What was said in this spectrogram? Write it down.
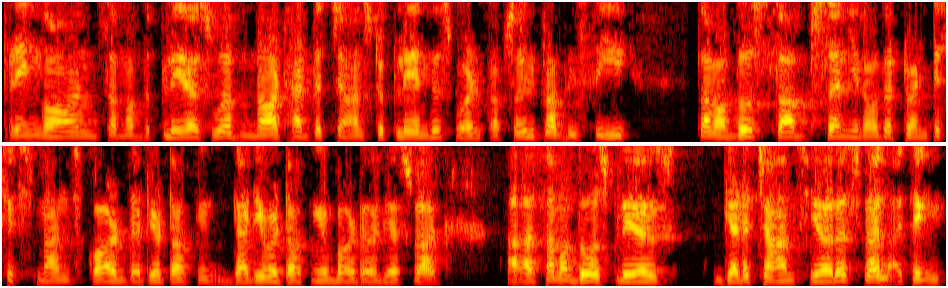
bring on some of the players who have not had the chance to play in this World Cup. So you'll probably see some of those subs and you know the 26 man squad that you're talking that you were talking about earlier, Swag. Uh, some of those players get a chance here as well. I think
